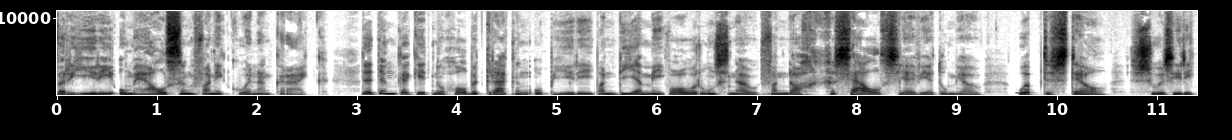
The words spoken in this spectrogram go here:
vir hierdie omhelsing van die koninkryk. Dit dink ek het nogal betrekking op hierdie pandemie waaroor ons nou vandag gesels, jy weet om jou oop te stel soos hierdie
